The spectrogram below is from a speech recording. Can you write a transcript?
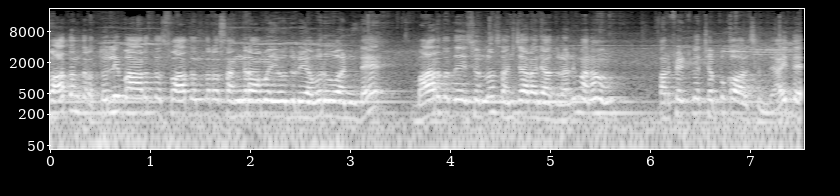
స్వాతంత్ర తొలి భారత స్వాతంత్ర సంగ్రామ యోధులు ఎవరు అంటే భారతదేశంలో సంచార జాతులని మనం పర్ఫెక్ట్గా చెప్పుకోవాల్సింది. అయితే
